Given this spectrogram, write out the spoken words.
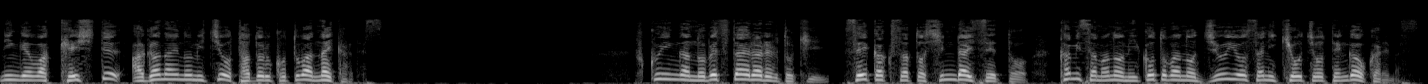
人間は決して贖いの道をたどることはないからです。福音が述べ伝えられるとき、正確さと信頼性と神様の御言葉の重要さに強調点が置かれます。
